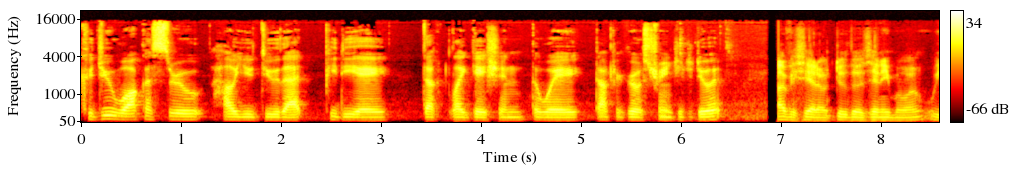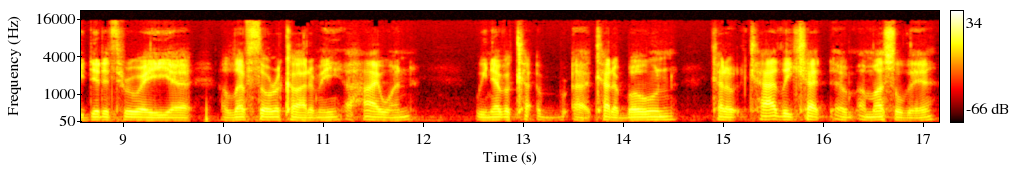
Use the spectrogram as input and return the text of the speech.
could you walk us through how you do that PDA duct ligation the way Dr. Gross trained you to do it? Obviously, I don't do those anymore. We did it through a, uh, a left thoracotomy, a high one. We never cut, uh, cut a bone, cut a, hardly cut a, a, muscle there,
